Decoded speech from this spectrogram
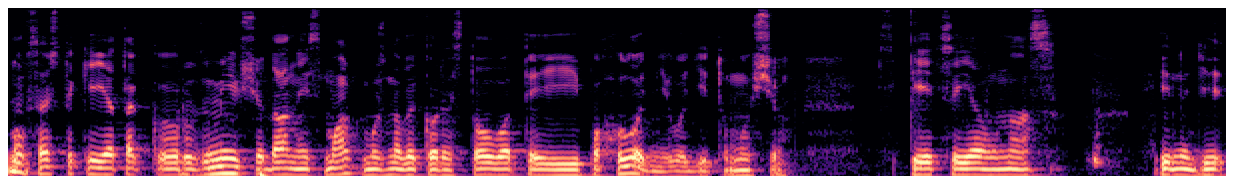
Ну, все ж таки, я так розумію, що даний смак можна використовувати і по холодній воді, тому що спеція у нас іноді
